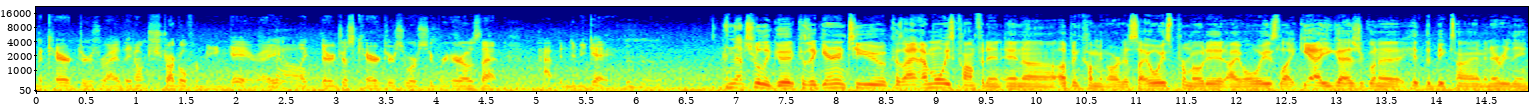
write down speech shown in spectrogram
the characters, right? They don't struggle for being gay, right? No. Like they're just characters who are superheroes that happen to be gay. Mm-hmm. And that's really good because I guarantee you, because I'm always confident in uh, up and coming artists. I always promote it. I always like, yeah, you guys are gonna hit the big time and everything.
